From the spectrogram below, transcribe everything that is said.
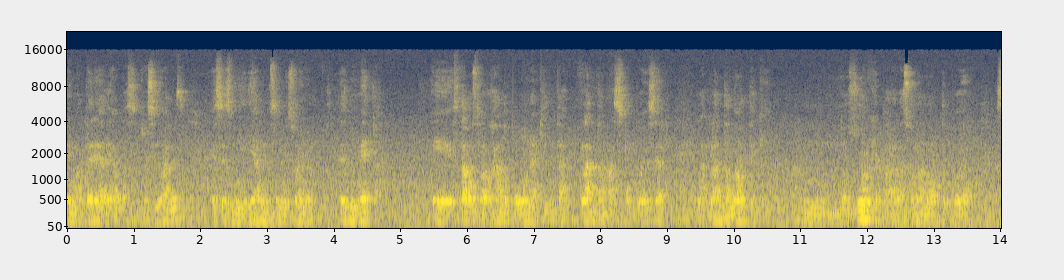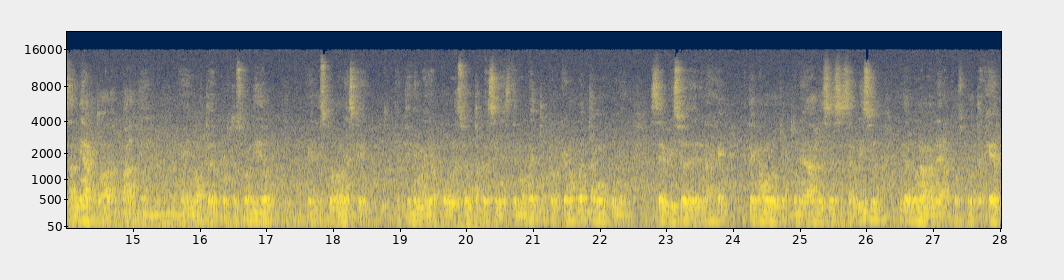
en materia de aguas residuales. Ese es mi ideal, ese es mi sueño, es mi meta. Eh, estamos trabajando por una quinta planta más, que puede ser la planta norte, que mm, nos surge para la zona norte poder sanear toda la parte eh, norte del Puerto Escondido, en las colonias que, tienen mayor población tal vez en este momento, pero que no cuentan con el servicio de drenaje, que tengamos la oportunidad de darles ese servicio y de alguna manera pues, proteger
